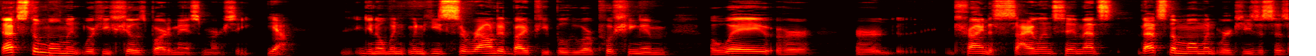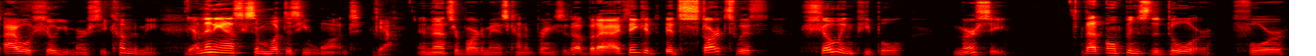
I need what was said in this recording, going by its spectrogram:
That's the moment where he shows Bartimaeus mercy. Yeah. You know, when, when he's surrounded by people who are pushing him away or or trying to silence him, that's that's the moment where Jesus says, I will show you mercy. Come to me. Yeah. And then he asks him, What does he want? Yeah. and that's where Bartimaeus kind of brings it up. But I, I think it, it starts with showing people mercy. That opens the door for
